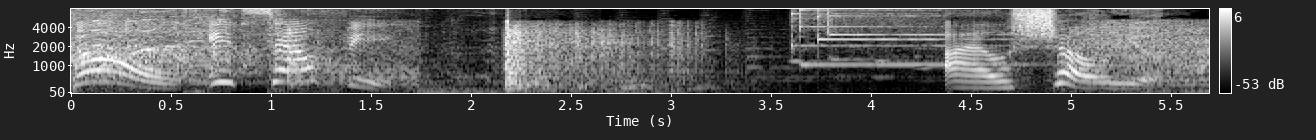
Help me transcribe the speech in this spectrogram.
No, it's selfie. I'll show you.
